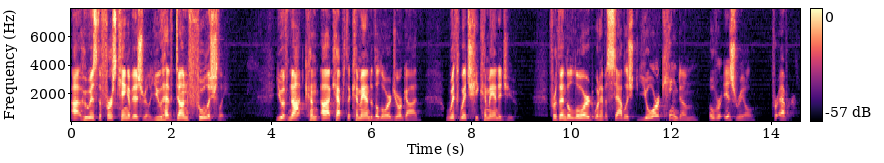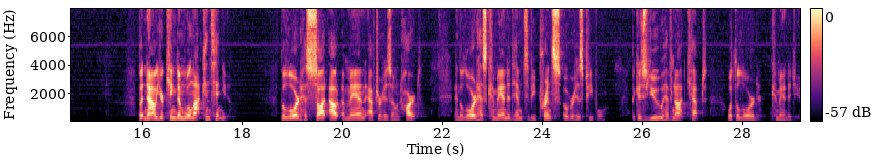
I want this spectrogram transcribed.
uh, who is the first king of Israel, You have done foolishly. You have not com- uh, kept the command of the Lord your God with which he commanded you. For then the Lord would have established your kingdom over Israel forever. But now your kingdom will not continue. The Lord has sought out a man after his own heart, and the Lord has commanded him to be prince over his people, because you have not kept what the Lord commanded you.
